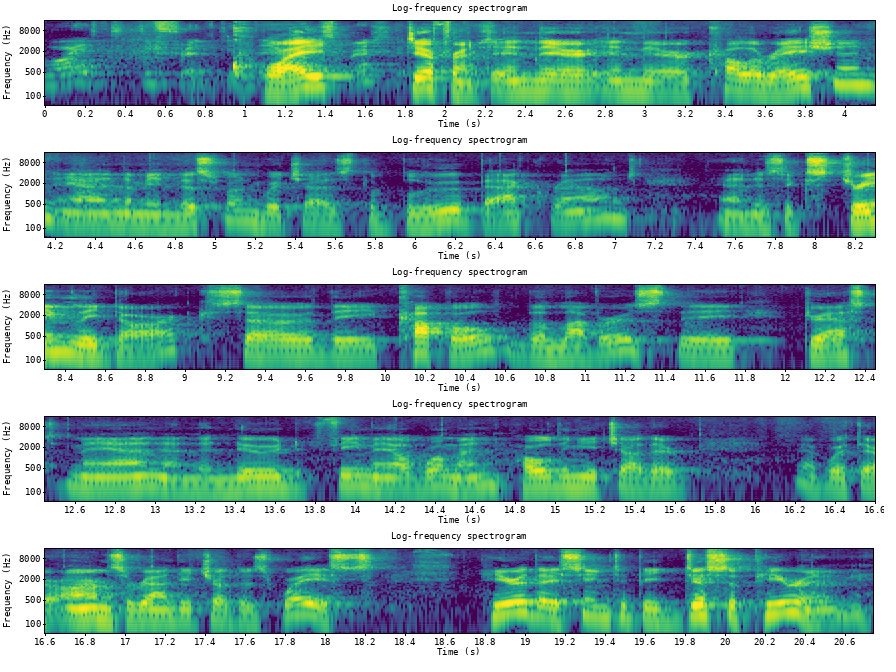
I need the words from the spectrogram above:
quite different. quite different in their in their coloration, and I mean this one, which has the blue background and is extremely dark. So the couple, the lovers, the dressed man and the nude female woman, holding each other with their arms around each other's waists here they seem to be disappearing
